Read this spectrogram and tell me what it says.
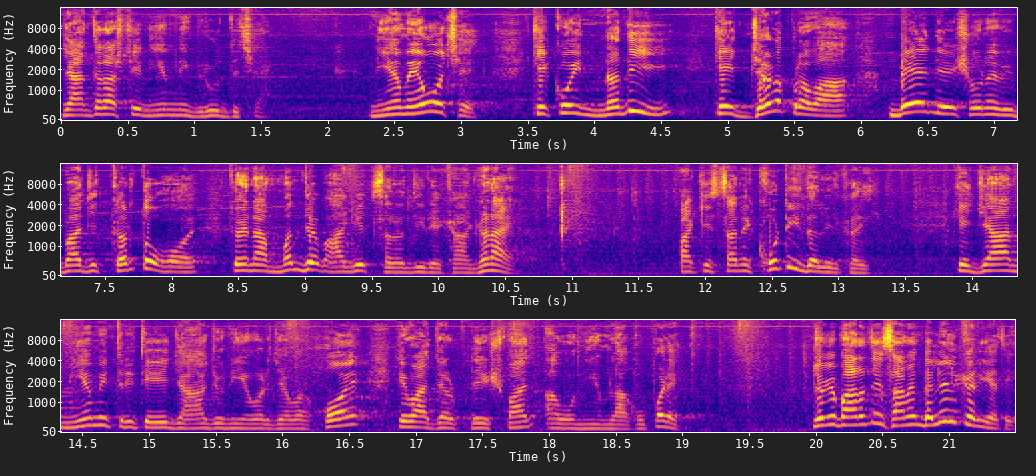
જે આંતરરાષ્ટ્રીય નિયમની વિરુદ્ધ છે. નિયમ એવો છે કે કોઈ નદી કે જળ પ્રવાહ બે દેશોને વિભાજિત કરતો હોય તો એના મધ્ય ભાગે જ સરહદી રેખા ગણાય. પાકિસ્તાને ખોટી દલીલ કરી કે જ્યાં નિયમિત રીતે જહાજોની અવરજવર હોય એવા જળ પ્રદેશમાં જ આવો નિયમ લાગુ પડે. જોકે ભારતે સામે દલીલ કરી હતી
